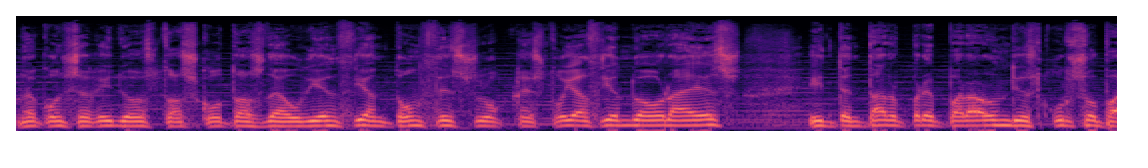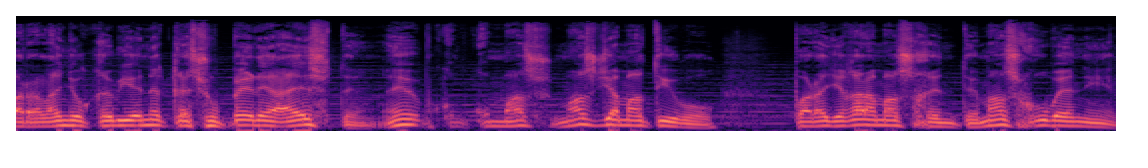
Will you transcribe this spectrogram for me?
No he conseguido estas cotas de audiencia, entonces lo que estoy haciendo ahora es intentar preparar un discurso para el año que viene que supere a este, ¿eh? con, con más, más llamativo, para llegar a más gente, más juvenil.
